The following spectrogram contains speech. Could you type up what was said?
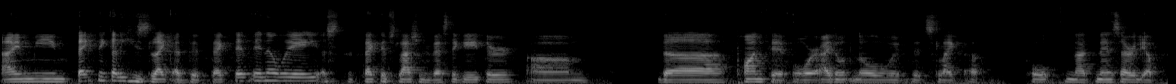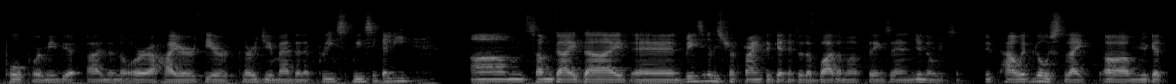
I mean, technically, he's like a detective in a way, a detective slash investigator. Um, the pontiff, or I don't know if it's like a pope, not necessarily a pope, or maybe I don't know, or a higher tier clergyman than a priest. Basically, um, some guy died, and basically he's trying to get into the bottom of things, and you know, it how it goes. Like um, you get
